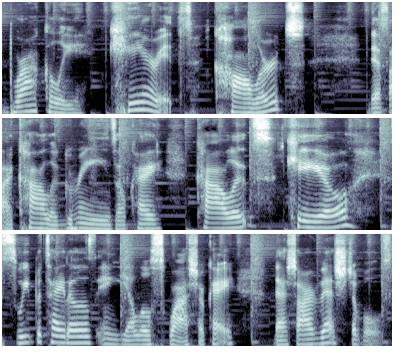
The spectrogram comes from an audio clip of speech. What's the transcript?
broccoli, carrots, collards. That's like collard greens, okay? Collards, kale, sweet potatoes, and yellow squash, okay? That's our vegetables.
